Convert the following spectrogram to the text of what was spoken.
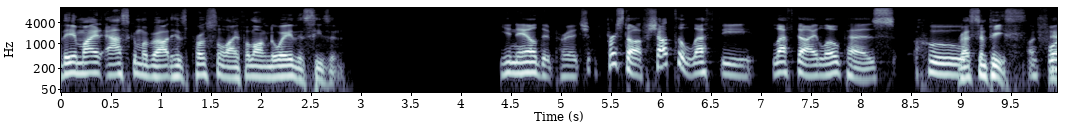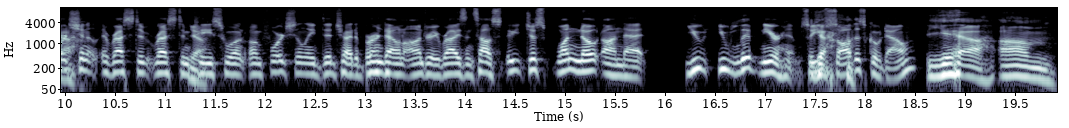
they might ask him about his personal life along the way this season. You nailed it, Pritch. First off, shout to Lefty Left Eye Lopez, who rest in peace. Unfortunately, yeah. rest rest in yeah. peace. Who unfortunately did try to burn down Andre Rison's house. Just one note on that. You you lived near him, so you yeah. saw this go down. Yeah, um,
